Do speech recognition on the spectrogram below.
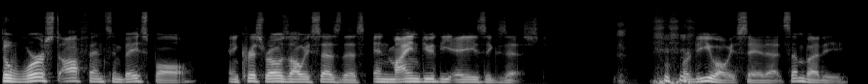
The worst offense in baseball. And Chris Rose always says this, and mind you, the A's exist. or do you always say that? Somebody,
